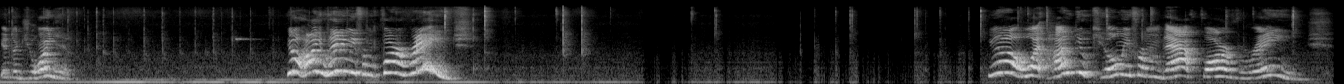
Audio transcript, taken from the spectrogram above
You have to join him. Yo, how are you hitting me from far range? Yo, what? How did you kill me from that far of range?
